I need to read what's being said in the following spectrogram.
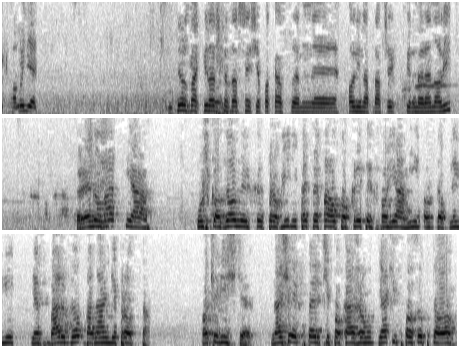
Kommen jetzt. Już za chwileczkę zacznie się pokaz em, e, folii naprawczych firmy Renolit. Renowacja uszkodzonych profili PCV pokrytych foliami ozdobnymi jest bardzo banalnie prosta. Oczywiście nasi eksperci pokażą, w jaki sposób to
